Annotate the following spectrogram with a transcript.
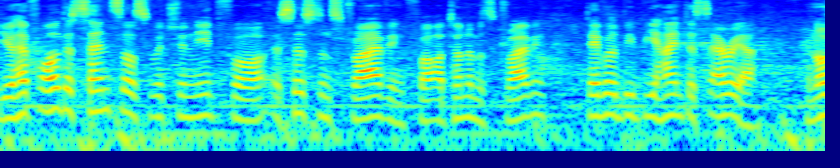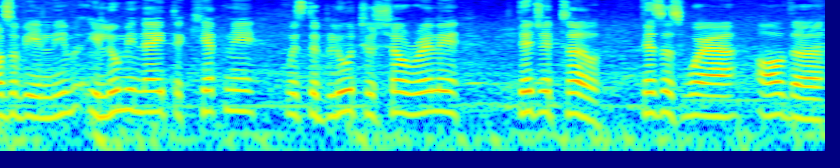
You have all the sensors which you need for assistance driving, for autonomous driving. They will be behind this area. And also we illuminate the kidney with the blue to show really digital. This is where all the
